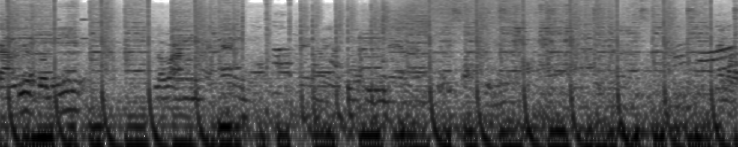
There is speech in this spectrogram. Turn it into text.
การเลื่อนตัวนี้ ระวังแท่งแท่งในตัวดีแนนตัวที่สองตัวนี้ให้เรา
